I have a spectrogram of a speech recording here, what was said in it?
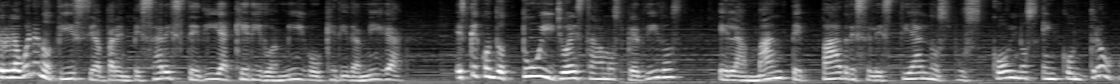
Pero la buena noticia para empezar este día, querido amigo, querida amiga, es que cuando tú y yo estábamos perdidos, el amante Padre Celestial nos buscó y nos encontró.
